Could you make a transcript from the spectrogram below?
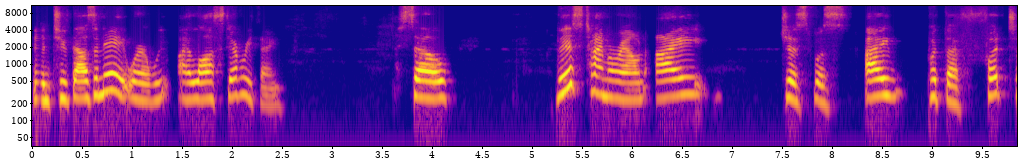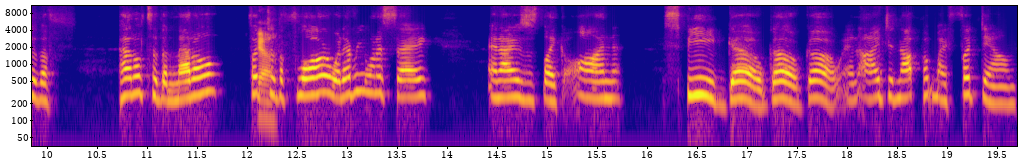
in 2008 where we, I lost everything. So this time around, I just was, I put the foot to the pedal to the metal, foot Yeah. to the floor, whatever you want to say. And I was like on speed, go, go, go. And I did not put my foot down,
